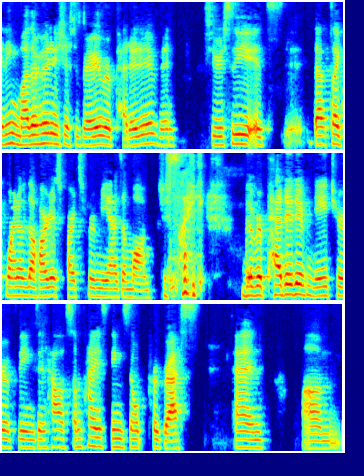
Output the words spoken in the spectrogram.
I think motherhood is just very repetitive and seriously it's that's like one of the hardest parts for me as a mom just like the repetitive nature of things and how sometimes things don't progress and um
